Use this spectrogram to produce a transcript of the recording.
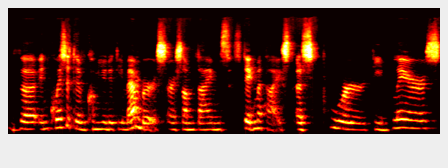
the inquisitive community members are sometimes stigmatized as poor team players.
